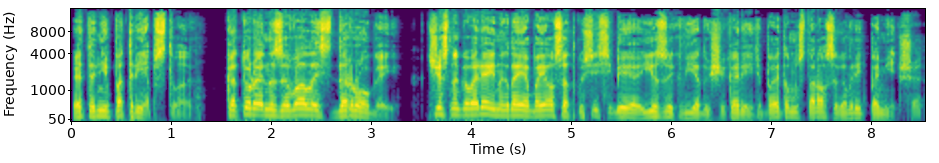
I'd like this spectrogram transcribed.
это непотребство, которое называлось дорогой. Честно говоря, иногда я боялся откусить себе язык в едущей карете, поэтому старался говорить поменьше.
